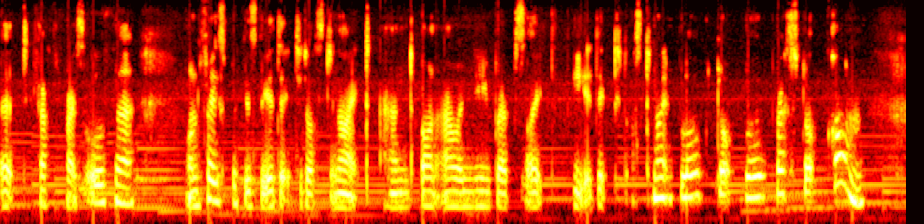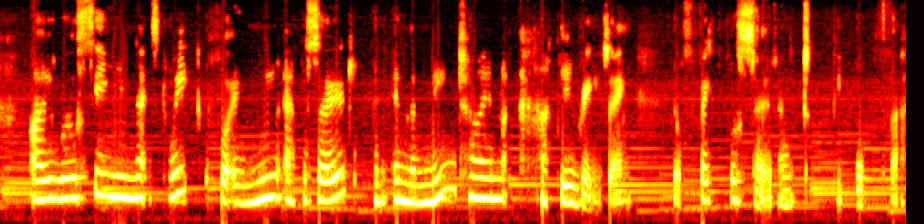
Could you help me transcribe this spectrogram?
at Kath Price Author, on Facebook as The Addicted Austenite, and on our new website, theaddictedausteniteblog.wordpress.com. I will see you next week for a new episode, and in the meantime, happy reading. Your faithful servant, the author.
